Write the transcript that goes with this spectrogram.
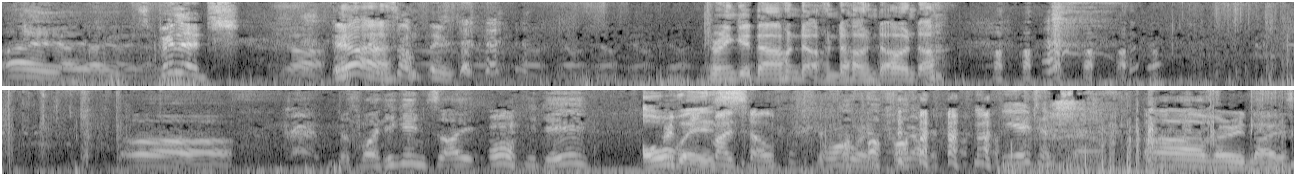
Ei. Village. Yeah. Something. Drink it down, down, down, down, down. Ah, das war Higgins Ei- Oh. Idee. Always. Myself. Always. He beard himself. ah, very nice.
